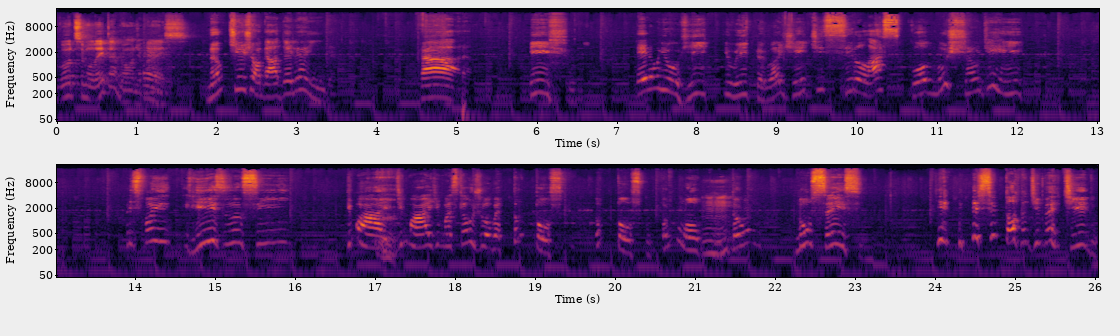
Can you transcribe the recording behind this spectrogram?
Gold Simulator é bom demais. É, não tinha jogado ele ainda. Cara, bicho, eu e o Rick e o Ícaro, a gente se lascou no chão de rir. Mas foi risos assim. Demais, uhum. demais, demais. Que é o jogo é tão tosco, tão tosco, tão louco, uhum. tão nonsense, que se torna divertido.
